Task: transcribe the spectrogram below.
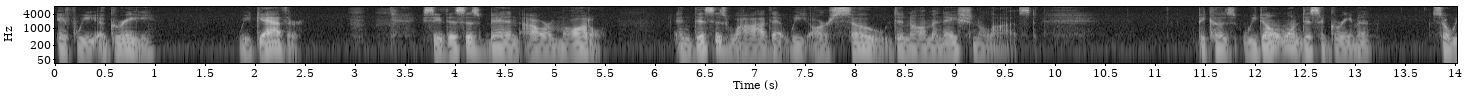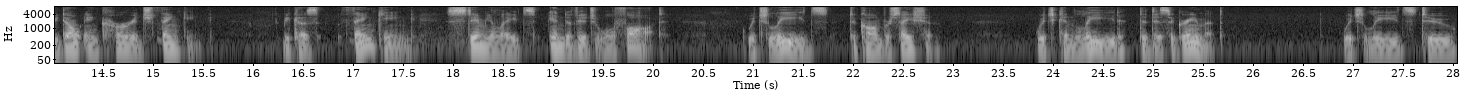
If we agree, we gather. You see, this has been our model and this is why that we are so denominationalized. Because we don't want disagreement, so we don't encourage thinking. Because thinking stimulates individual thought, which leads to conversation, which can lead to disagreement, which leads to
